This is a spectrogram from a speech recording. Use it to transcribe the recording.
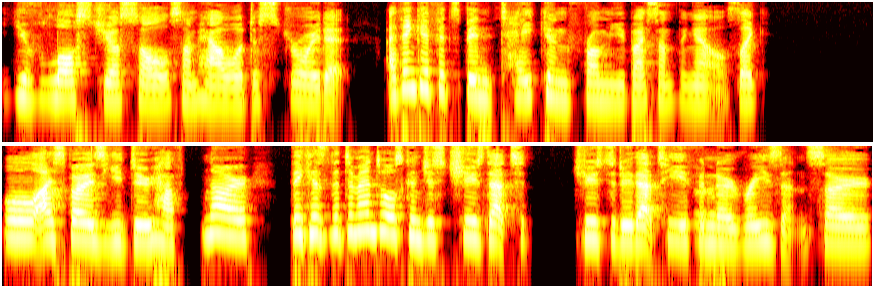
you've lost your soul somehow or destroyed it. I think if it's been taken from you by something else, like, well, I suppose you do have, no, because the Dementors can just choose that to choose to do that to you for no reason. So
